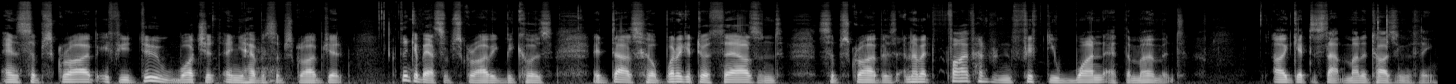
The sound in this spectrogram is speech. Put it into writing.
and subscribe. If you do watch it and you haven't subscribed yet, think about subscribing because it does help. When I get to a thousand subscribers, and I'm at 551 at the moment, I get to start monetizing the thing.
